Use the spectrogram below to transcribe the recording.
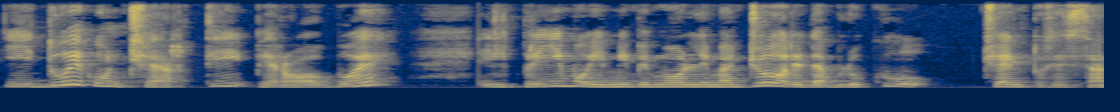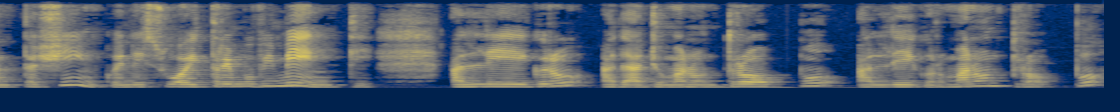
i due concerti per oboe il primo in Mi bemolle maggiore da WQ 165 nei suoi tre movimenti allegro, adagio ma non troppo, allegro ma non troppo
